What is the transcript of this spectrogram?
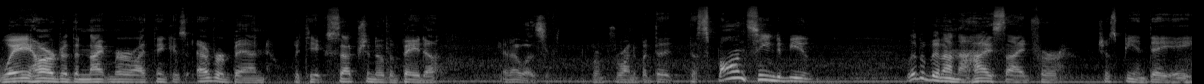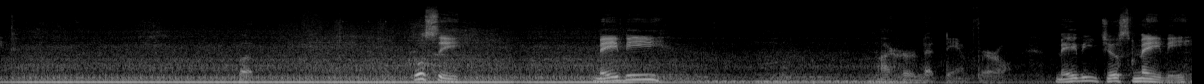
way harder than Nightmare I think has ever been, with the exception of the beta And I was running. But the, the spawn seemed to be a little bit on the high side for just being day eight. But we'll see. Maybe I heard that damn feral. Maybe, just maybe,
